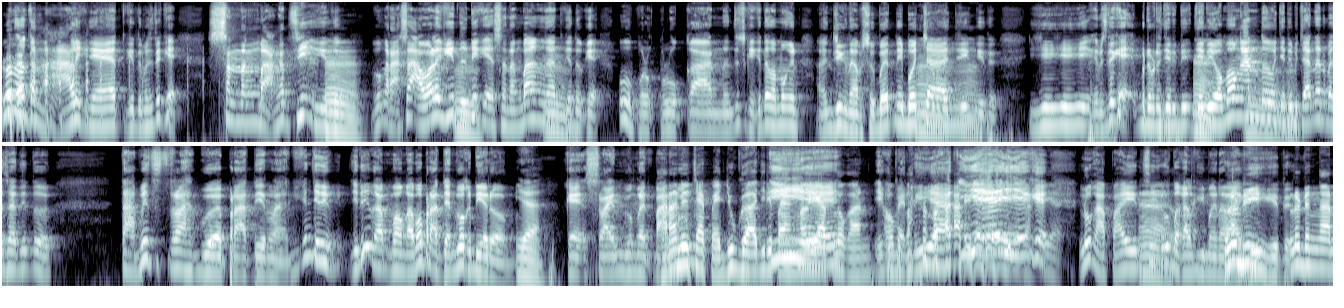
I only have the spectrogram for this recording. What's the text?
nonton Malik nyet gitu maksudnya kayak seneng banget sih gitu. Hmm. Gue ngerasa awalnya gitu dia kayak seneng banget gitu kayak uh peluk-pelukan terus kayak kita ngomongin anjing nafsu banget nih bocah Hmm. anjing gitu. Iya iya iya. Maksudnya kayak bener-bener jadi jadi omongan tuh, jadi bercanda pada saat itu. Tapi setelah gue perhatiin lagi kan jadi jadi nggak mau nggak mau perhatian gue ke dia dong. Iya. Kayak selain gue ngeliat Karena panggung. dia capek juga jadi pengen Iya. ngeliat lo kan. Iya, Oh, pengen lihat. Iya, iya, Iya, kayak iya. lu ngapain sih? Nah. Lu bakal gimana lu lagi di, gitu. Lu dengan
